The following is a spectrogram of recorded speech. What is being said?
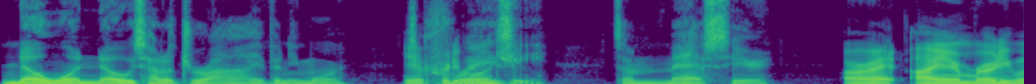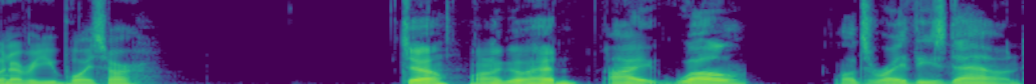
No one knows how to drive anymore. It's Yeah, pretty much. crazy. It's a mess here. All right, I am ready whenever you boys are. Joe, want to go ahead? All right. Well, let's write these down.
